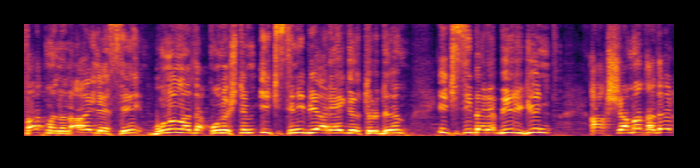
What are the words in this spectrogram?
Fatma'nın ailesi bununla da konuştum. İkisini bir araya götürdüm. İkisi beraber bir gün akşama kadar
